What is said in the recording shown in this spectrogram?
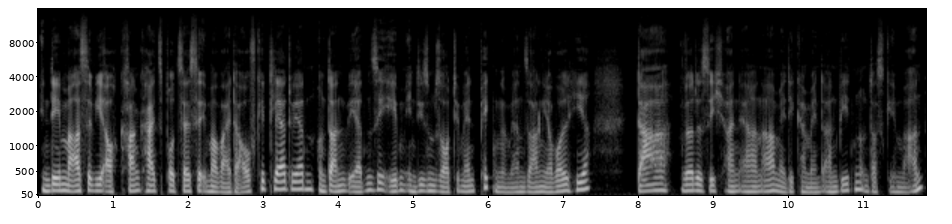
in dem Maße, wie auch Krankheitsprozesse immer weiter aufgeklärt werden. Und dann werden sie eben in diesem Sortiment picken und werden sagen, jawohl, hier, da würde sich ein RNA-Medikament anbieten und das gehen wir an.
